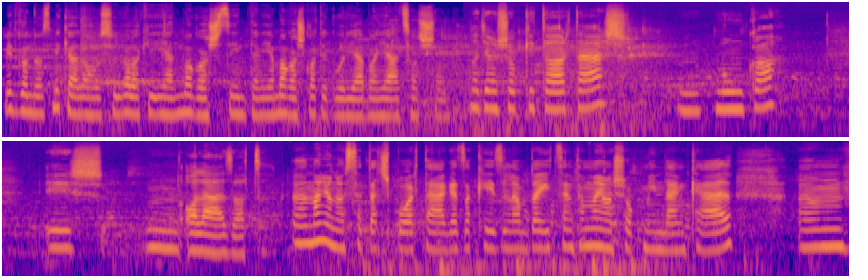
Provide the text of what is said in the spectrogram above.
Mit gondolsz, mi kell ahhoz, hogy valaki ilyen magas szinten, ilyen magas kategóriában játszhasson? Nagyon sok kitartás, munka és mm, alázat. Nagyon összetett sportág ez a kézilabda, itt szerintem nagyon sok minden kell. Um,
